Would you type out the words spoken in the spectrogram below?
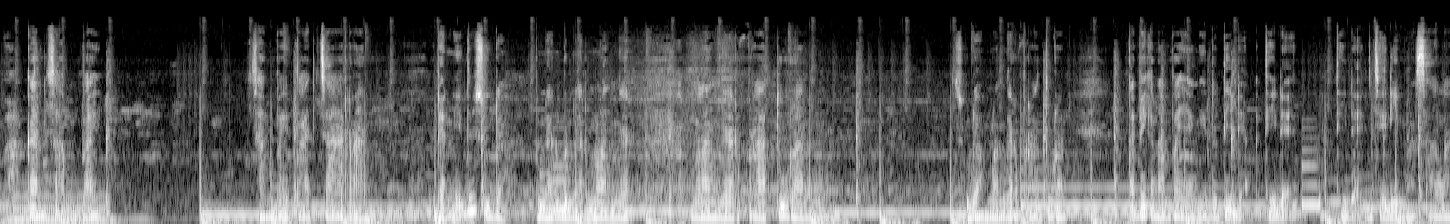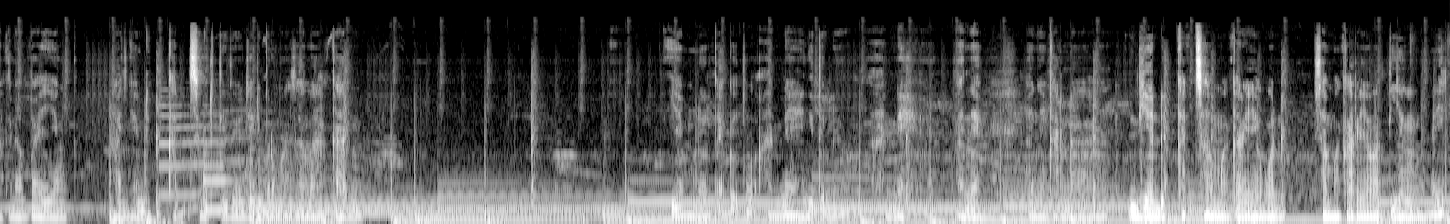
Bahkan sampai sampai pacaran. Dan itu sudah benar-benar melanggar melanggar peraturan. Sudah melanggar peraturan. Tapi kenapa yang itu tidak tidak tidak jadi masalah? Kenapa yang hanya dekat seperti itu jadi permasalahkan ya menurut aku tuh aneh gitu loh. Aneh. Hanya hanya karena dia dekat sama karyawan sama karyawati yang lain.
